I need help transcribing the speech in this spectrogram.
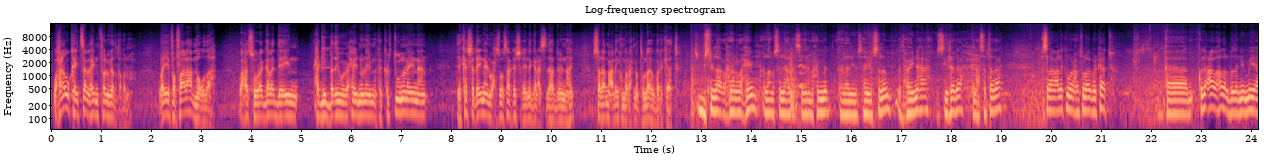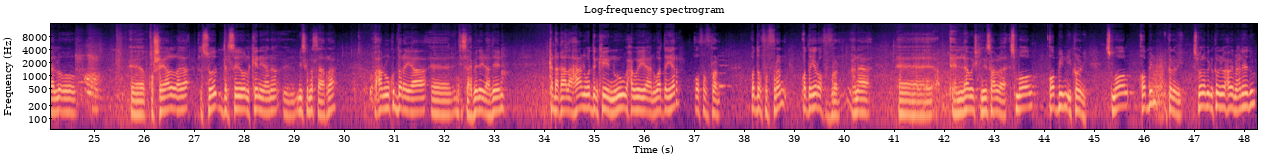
Waxna u kaydsan lahayn in falugeed qabanno. Waayo fafaalaha muuqdaa waxaa suuragala dee in xaggii baday waxaynuna iminka kartuununa inaan dee ka shaqayna wax soo saar ka shaqayna ganacsada haddaynu nahay. Wasalaamu calaykum waraxmat ullahi wabarakaatu bismi illahi raxmaan raxiim allahuma salli calaa sayidina maxamed wala alihi wasaxbi wasalam madaxweynaha wasiirada ganacsatada. Assalaamu calaykum waraxmat ullahi wabarakaatu kole caawa hadal badani ma yaallo oo qorshayaal laga soo darsay oo la keenayaana miiska ma saara. Waxaan ku darayaa intii saaxiibada yidhaahdeen ka dhaqaal ahaan waddankeennu waxa weeyaan waa danyar oo furfuran wadan furfuran wadan yar oo furfuran manaa language ingiriis waxa la small open economy. small open economy. small open economy waxa weeye macnaheedu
